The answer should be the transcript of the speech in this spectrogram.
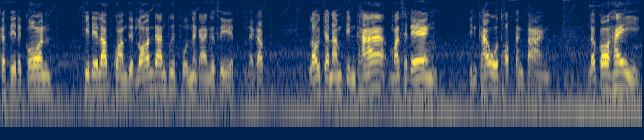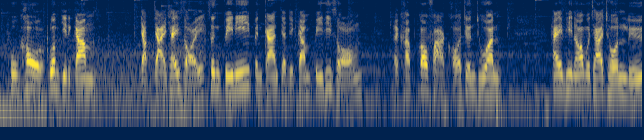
เกษตรกรที่ได้รับความเดือดร้อนด้านพืชผลทางการเกษตรนะครับ เราจะนำสินค้ามาแสดงสินค้าโอท็อปต่างๆ แล้วก็ให้ผู้เข้าร่วมกิจกรรม จับจ่ายใช้สอย ซึ่งปีนี้เป็นการจัดกิจกรรมปีที่2นะครับก็ฝากขอเชิญชวน ให้พี่น้องประชาชนหรือ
